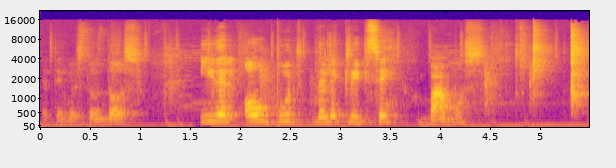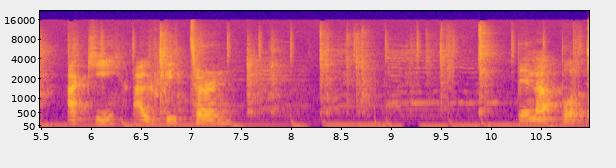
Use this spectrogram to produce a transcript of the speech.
Ya tengo estos dos. Y del output del Eclipse vamos aquí al return de la pod.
